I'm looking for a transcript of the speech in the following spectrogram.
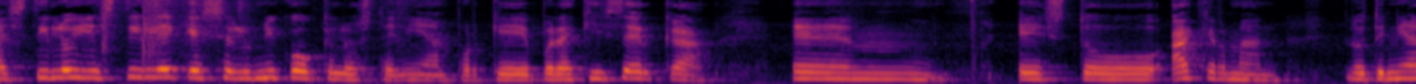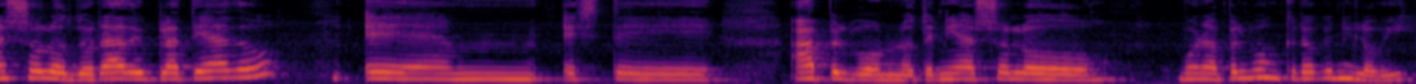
estilo y estile, que es el único que los tenían, porque por aquí cerca, em, esto, Ackerman, lo tenía solo dorado y plateado, Em, este Applebone lo tenía solo. Bueno, Applebone creo que ni lo vi.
